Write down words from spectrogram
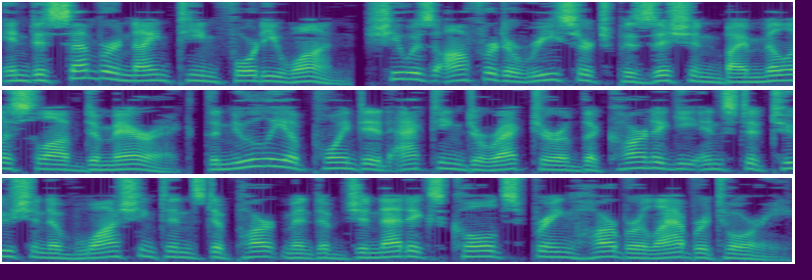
In December 1941, she was offered a research position by Miloslav Demerec, the newly appointed acting director of the Carnegie Institution of Washington's Department of Genetics Cold Spring Harbor Laboratory.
